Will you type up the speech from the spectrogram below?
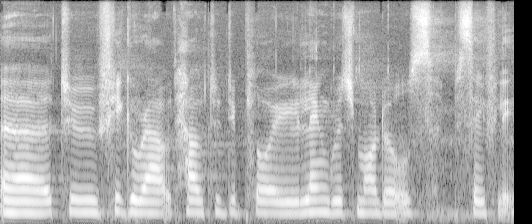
uh, to figure out how to deploy language models safely.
